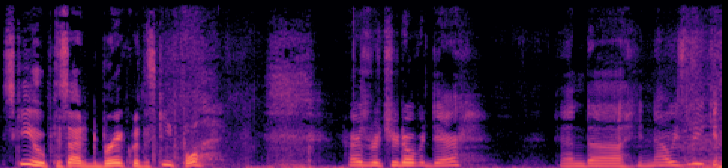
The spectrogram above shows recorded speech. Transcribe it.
ski hoop decided to break with the ski pole. There's Richard over there, and uh, now he's leaking.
